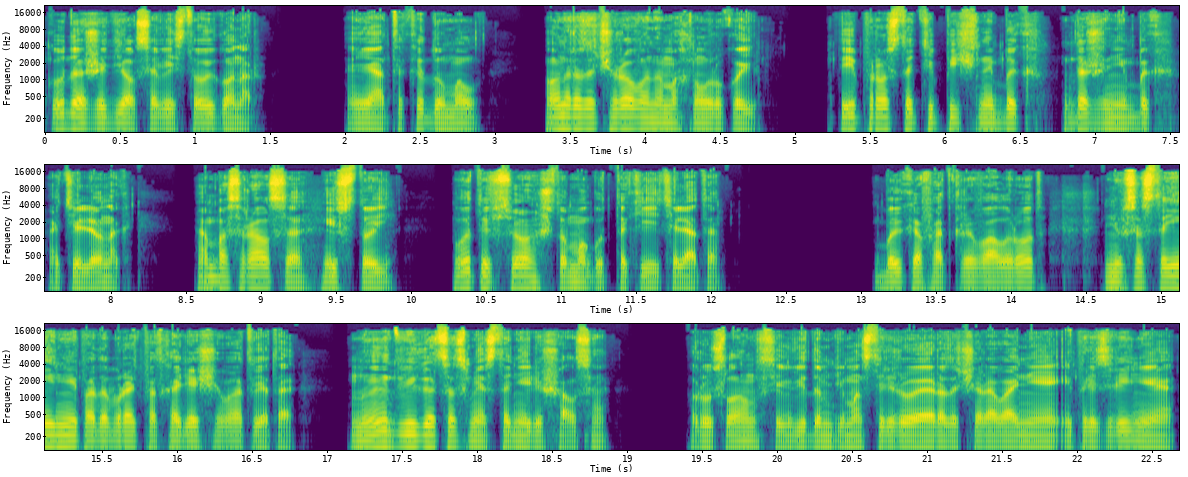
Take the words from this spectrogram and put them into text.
Куда же делся весь твой гонор?» «Я так и думал». Он разочарованно махнул рукой. «Ты просто типичный бык, даже не бык, а теленок. Обосрался и стой. Вот и все, что могут такие телята». Быков открывал рот, не в состоянии подобрать подходящего ответа, но и двигаться с места не решался. Руслан, всем видом демонстрируя разочарование и презрение,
